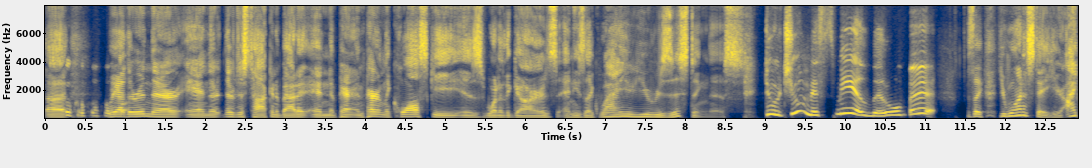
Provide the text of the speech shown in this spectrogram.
uh, Cool, cool, cool, cool, yeah, they're in there and they're, they're just talking about it. And apparently, apparently, Kawalsky is one of the guards. And he's like, Why are you resisting this? Don't you miss me a little bit? He's like, "You want to stay here? I,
